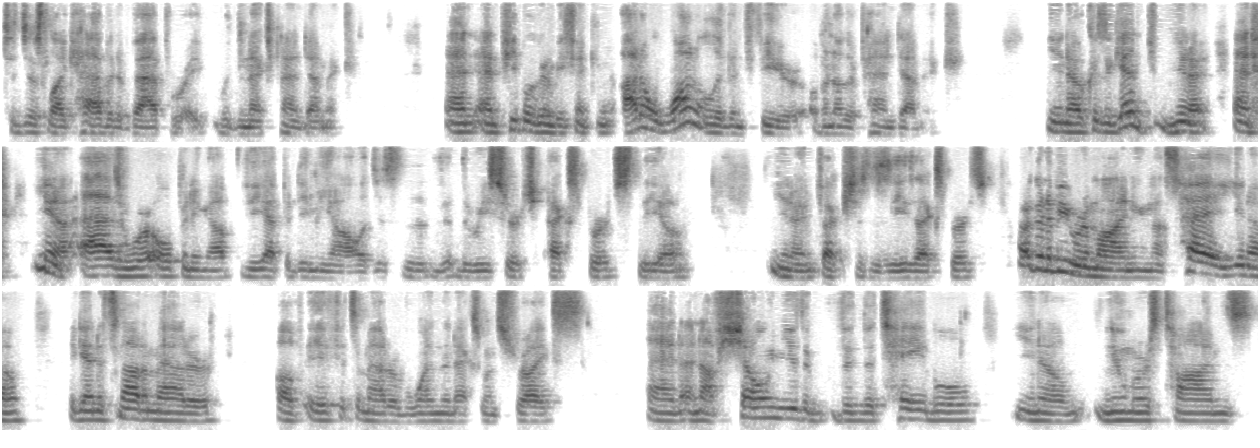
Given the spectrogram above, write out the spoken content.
to just like have it evaporate with the next pandemic. And, and people are going to be thinking, I don't want to live in fear of another pandemic. You know, because again, you know, and, you know, as we're opening up, the epidemiologists, the, the, the research experts, the, uh, you know, infectious disease experts are going to be reminding us, hey, you know, again, it's not a matter of if, it's a matter of when the next one strikes. And, and I've shown you the, the, the table, you know, numerous times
